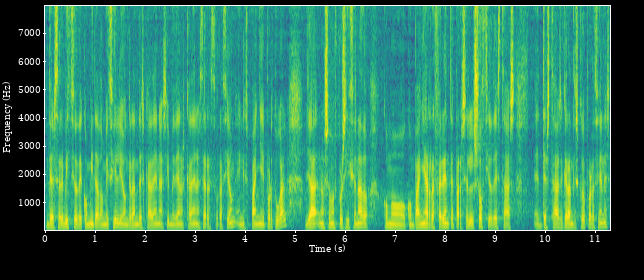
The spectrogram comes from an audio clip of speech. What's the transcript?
del servicio de comida a domicilio en grandes cadenas y medianas cadenas de restauración en España y Portugal. Ya nos hemos posicionado como compañía referente para ser el socio de estas, eh, de estas grandes corporaciones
